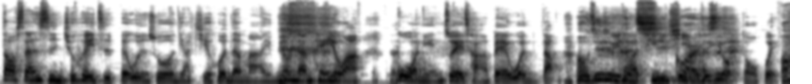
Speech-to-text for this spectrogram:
到三十，你就会一直被问说你要结婚了吗？有没有男朋友啊？过年最常被问到，哦，我就觉遇到得很亲戚奇怪，就朋是友都会。哦，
